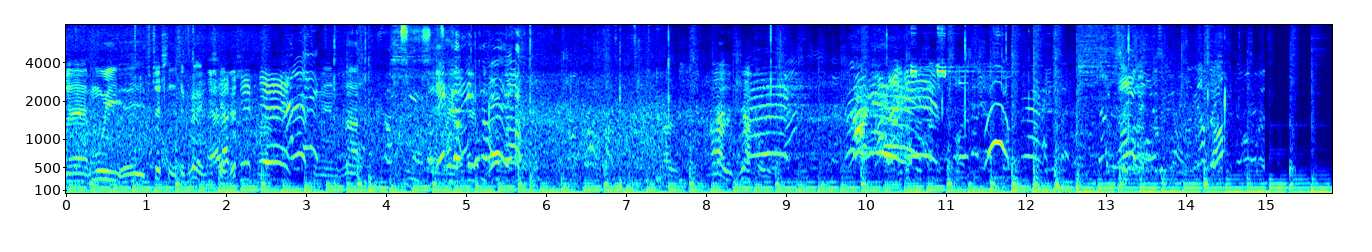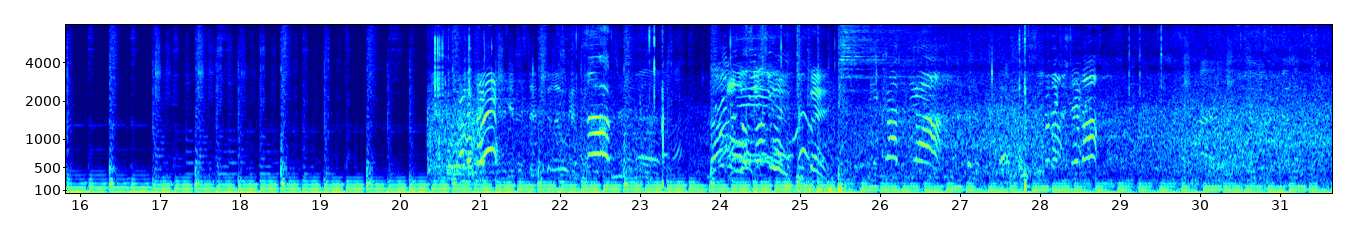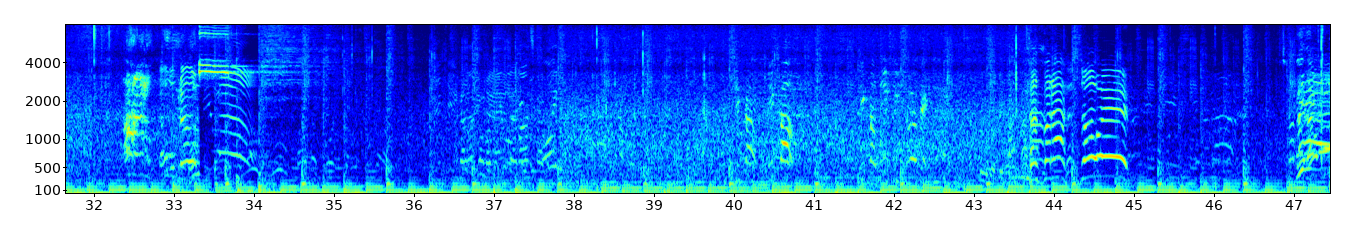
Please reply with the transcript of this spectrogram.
że mój e, wcześniej zagrałem dzisiaj, wiesz? Miałem dwa. Transparent! Zoe! Yeah!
